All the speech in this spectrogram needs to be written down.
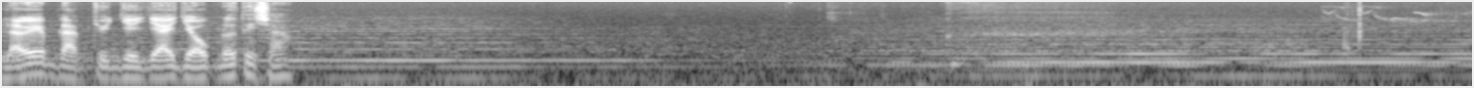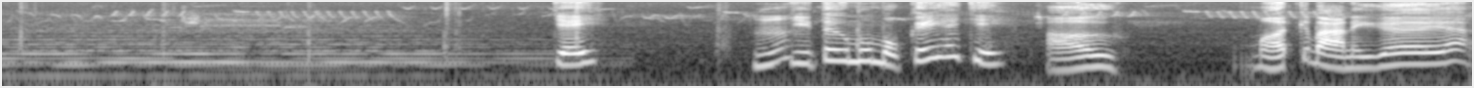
Lỡ em làm chuyện gì dại dột nữa thì sao? Chị? Hử? Dì Tư mua một ký hả chị? Ừ. Mệt cái bà này ghê á.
